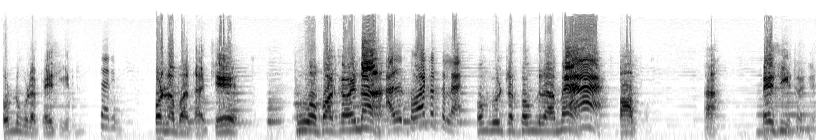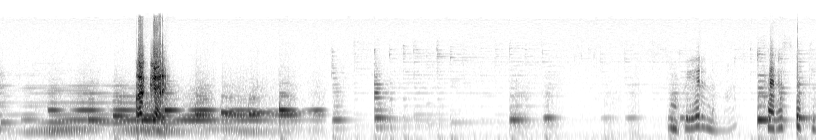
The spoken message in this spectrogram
பொண்ணு கூட பேசிக்கிட்டு. பொண்ணை பார்த்தாச்சு. பூவை பார்க்க வேண்டாம். அது தோட்டத்துல. உங்க வீட்டுல தொங்குறாம பாப்போம் பேசிக்கிட்டு இருங்க. உக்காரு உன் பேர் என்னம்மா? சரஸ்வதி.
